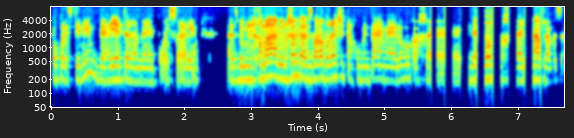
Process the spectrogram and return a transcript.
פרו-פלסטינים והיתר הם פרו-ישראלים. אז במלחמה, במלחמת ההסברה ברשת אנחנו בינתיים אה, לא כל כך אה, לעניין בשלב הזה.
